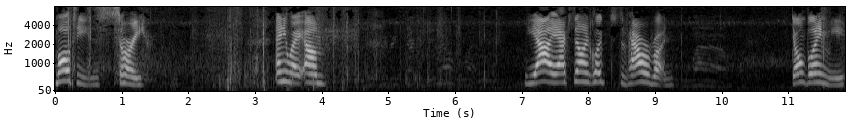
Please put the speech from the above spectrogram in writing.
Maltese, sorry. Anyway, um Yeah, I accidentally clicked the power button. Don't blame me.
